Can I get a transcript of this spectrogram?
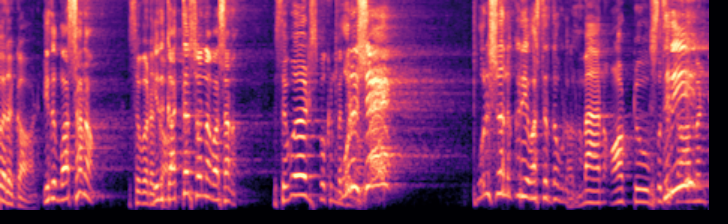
word of God. இது வசனம் word of இது. கத்தர் சொன்ன வசனம் spoken by the Lord. புருஷன் புருஷனுக்குரிய வஸ்திரத்தை A கொடுக்கணும் man ought to put the garment.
